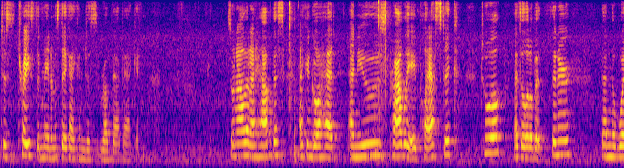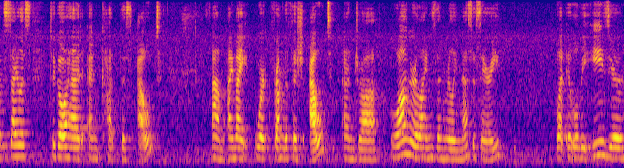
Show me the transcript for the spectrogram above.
just traced and made a mistake, I can just rub that back in. So now that I have this, I can go ahead and use probably a plastic tool that's a little bit thinner than the wood stylus to go ahead and cut this out. Um, I might work from the fish out and draw longer lines than really necessary, but it will be easier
